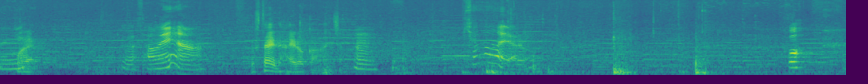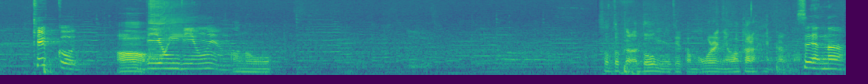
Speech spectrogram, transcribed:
何？これ。サメやん。二人で入ろうかなじゃうん。キャーやろ。お結構あビヨンビヨンやな。あの外からどう見えてるかも俺には分からへんからな。そうやな。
